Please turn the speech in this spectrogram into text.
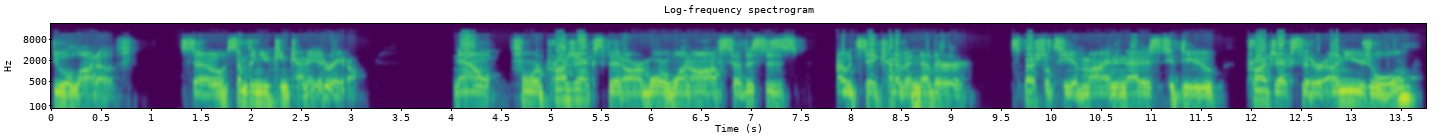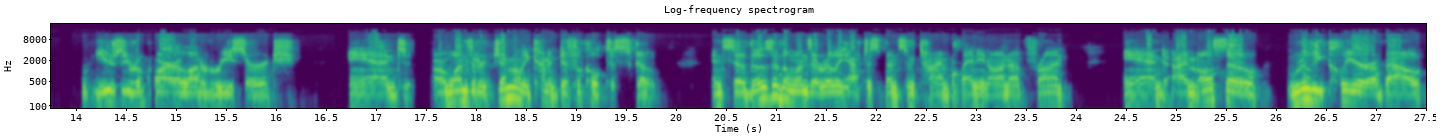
do a lot of. So something you can kind of iterate on. Now, for projects that are more one off, so this is, I would say, kind of another specialty of mine, and that is to do projects that are unusual, usually require a lot of research, and are ones that are generally kind of difficult to scope. And so those are the ones I really have to spend some time planning on up front. And I'm also really clear about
